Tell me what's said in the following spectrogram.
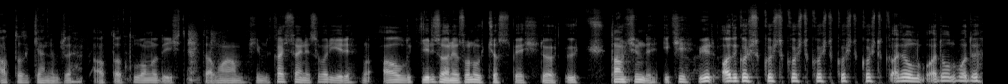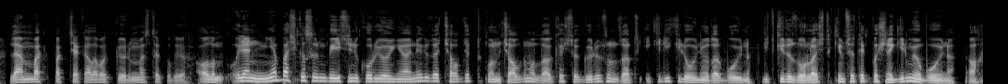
atladık kendimize. Atladık. Klonla değişti. Tamam. Şimdi kaç saniyesi var? 7. Aldık. 7 saniye sonra uçacağız. 5, 4, 3. Tam şimdi. 2, 1. Hadi koştuk koştuk koştuk koştuk koştuk koştuk. Hadi oğlum hadi oğlum hadi. Lan bak bak çakala bak görünmez takılıyor. Oğlum ulan niye başkasının base'ini koruyorsun ya? Ne güzel çalacaktık onu. Çaldım Allah. Arkadaşlar görüyorsunuz artık ikili ikili oynuyorlar bu oyunu. Gitgide zorlaştı. Kimse tek başına girmiyor bu oyuna. Ah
